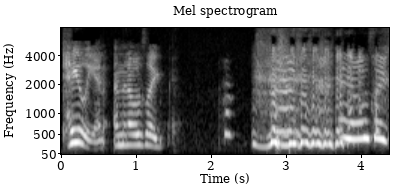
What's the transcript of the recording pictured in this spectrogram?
Kaylee and, and then I was like and I was like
